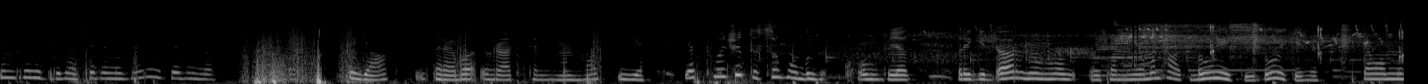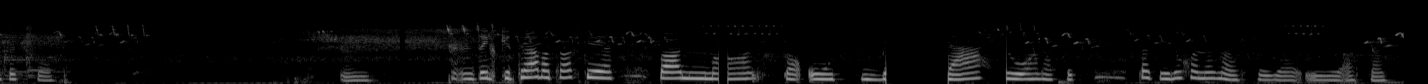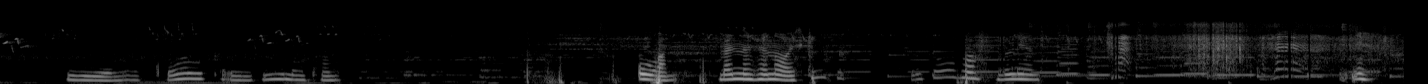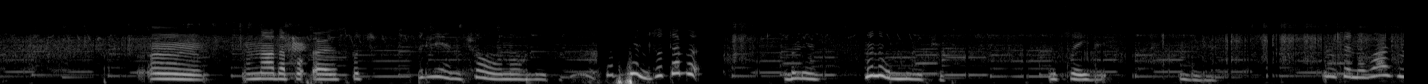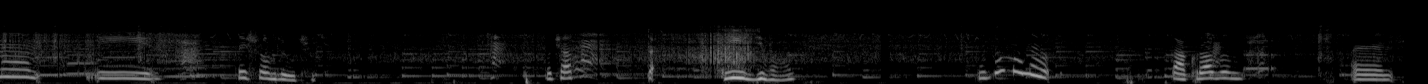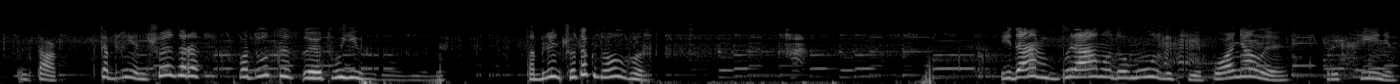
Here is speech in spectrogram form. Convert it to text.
Всім привіт, ребят! Сьогодні ми Гірі, і сьогодні ми як треба грати там мангас і як включити самого ре- легендарного там є мангас. Великий, великий же. Я вам не хочу. Тільки треба трошки понімати, що у тебе Ілона Кстати, Ілюха не знає, що я і Артем. І Миколка, і там. О, в мене вже новий скін. До блін. Ем, Надо по... Е, споч... Блін, чого воно глючить? Та блін, за тебе... Блін, мене глючить. Оцей... Блін. Ну, це не важно. І... Ти що глючить? Спочатку. Та... Ти? Ну, мене... Так, робимо. Ем, так. Та блін, що я зараз впаду, це е, твої відео. Та блін, що так довго? Йдемо прямо до музики, поняли? Прикинь.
